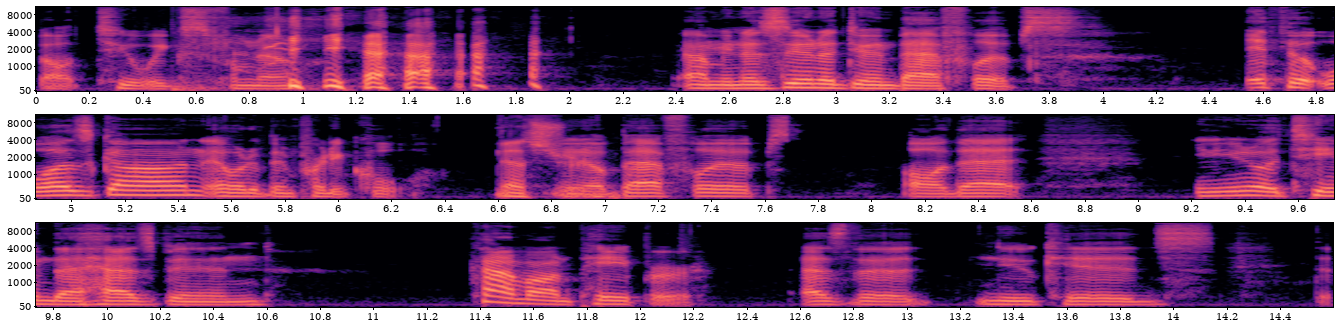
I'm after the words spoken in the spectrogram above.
about two weeks from now. yeah. I mean, Ozuna doing bat flips. If it was gone, it would have been pretty cool. That's true. You know, bat flips, all that. And you know, a team that has been kind of on paper as the new kids, the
